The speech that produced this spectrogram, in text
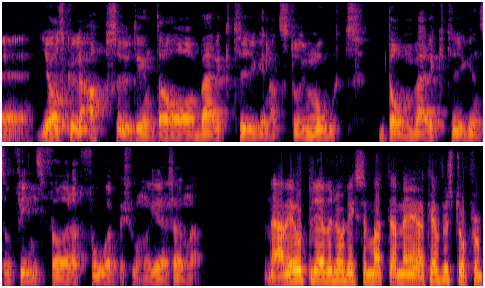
Eh, jag skulle absolut inte ha verktygen att stå emot de verktygen som finns för att få en person att erkänna. Nej, men jag upplever nog liksom att, jag, menar, jag kan förstå från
